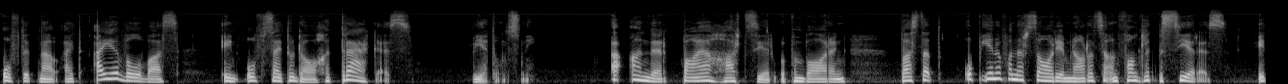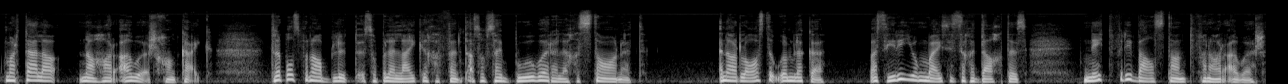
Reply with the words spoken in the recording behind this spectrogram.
of dit nou uit eie wil was en of sy tot daar getrek is, weet ons nie. 'n Ander baie hartseer openbaring was dat op een of ander stadium nadat sy aanvanklik beseer is, het Martella na haar ouers gaan kyk. Druppels van haar bloed is op hulle lyke gevind asof sy bo oor hulle gestaan het. In haar laaste oomblikke was hierdie jong meisie se gedagtes net vir die welstand van haar ouers.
